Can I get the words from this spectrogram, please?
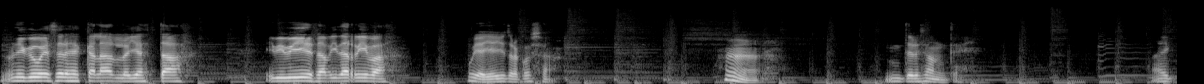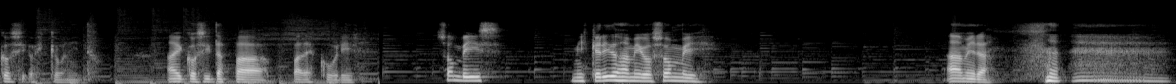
Lo único que voy a hacer es escalarlo, ya está. Y vivir la vida arriba. Uy, ahí hay otra cosa. Hmm. Interesante. Hay cositas... Uy, qué bonito. Hay cositas para pa descubrir. Zombies. Mis queridos amigos zombies. Ah, mira.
